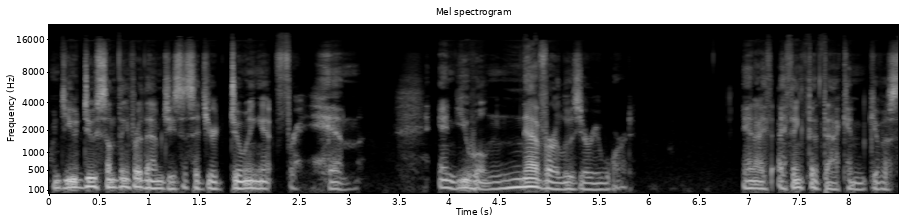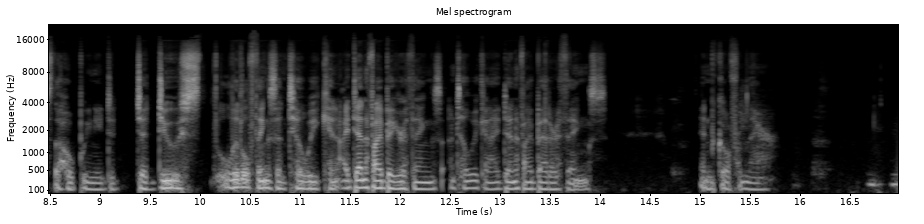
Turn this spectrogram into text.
When you do something for them, Jesus said you're doing it for Him, and you will never lose your reward. And I, th- I think that that can give us the hope we need to, to do little things until we can identify bigger things, until we can identify better things, and go from there. Mm-hmm.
